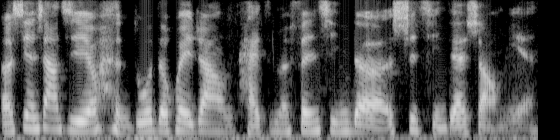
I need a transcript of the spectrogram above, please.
呃，线上其实有很多的会让孩子们分心的事情在上面。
